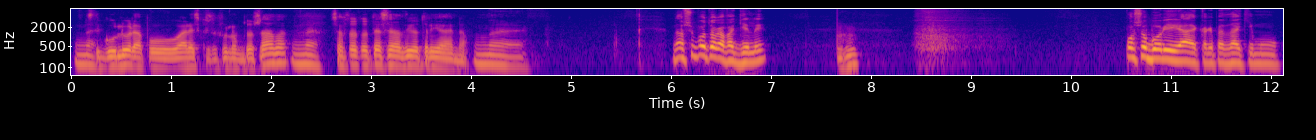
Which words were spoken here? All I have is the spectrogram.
Ναι. Στην κουλούρα που αρέσει και στο φίλος μου το Σάβα. Ναι. Σε αυτό το 4-2-3-1. Ναι. Να σου πω τώρα, Βαγγέλη. Πόσο μπορεί η ΑΕΚ, ρε παιδάκι μου,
